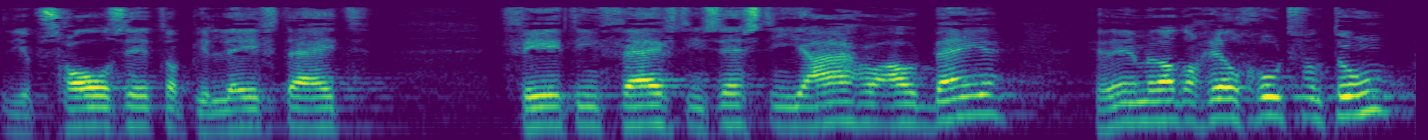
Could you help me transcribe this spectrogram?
die op school zitten, op je leeftijd? 14, 15, 16 jaar, hoe oud ben je? Ik herinner me dat nog heel goed van toen.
